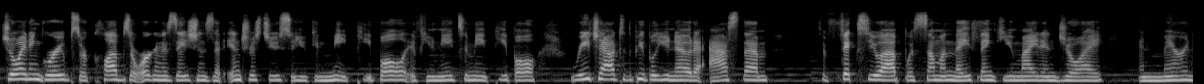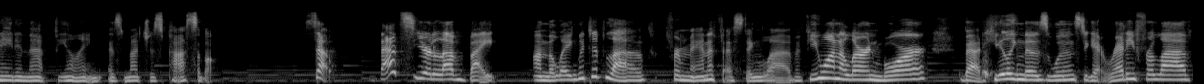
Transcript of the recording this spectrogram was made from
joining groups or clubs or organizations that interest you so you can meet people if you need to meet people. Reach out to the people you know to ask them to fix you up with someone they think you might enjoy and marinate in that feeling as much as possible. So that's your love bite on the language of love for manifesting love. If you want to learn more about healing those wounds to get ready for love,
